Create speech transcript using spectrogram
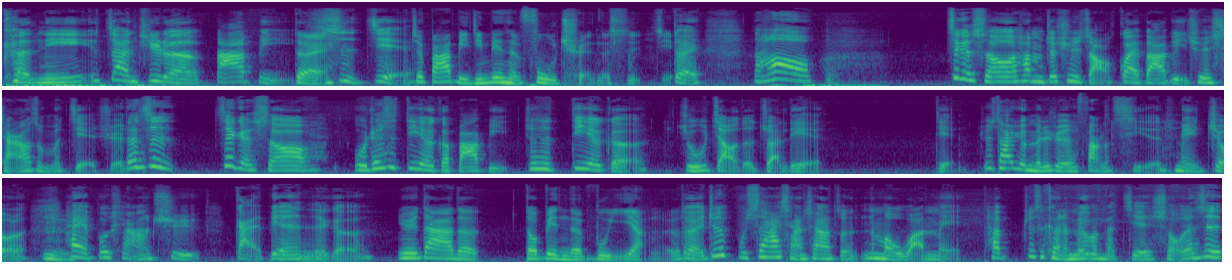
肯尼占据了芭比对。世界。就芭比已经变成父权的世界，对，然后这个时候他们就去找怪芭比去想要怎么解决，但是这个时候我觉得是第二个芭比，就是第二个主角的转捩点，就是他原本就觉得放弃了，没救了，嗯，他也不想要去改变这个，因为大家的都变得不一样了，对，就是不是他想象中那么完美，他就是可能没有办法接受，但是。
